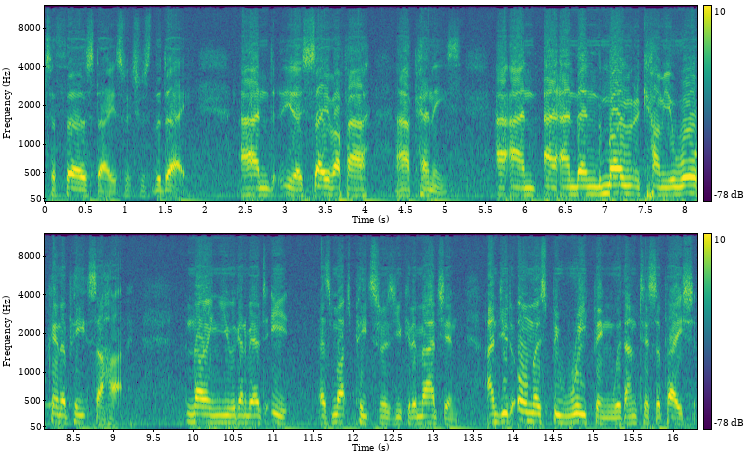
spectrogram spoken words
to Thursdays, which was the day, and you know save up our, our pennies. And, and, and then the moment would come, you walk in a Pizza Hut, knowing you were going to be able to eat as much pizza as you could imagine and you'd almost be weeping with anticipation,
